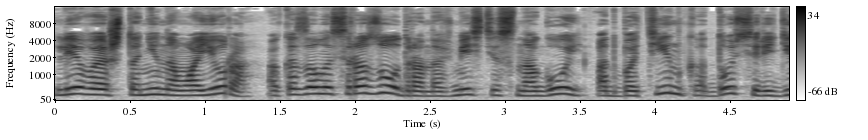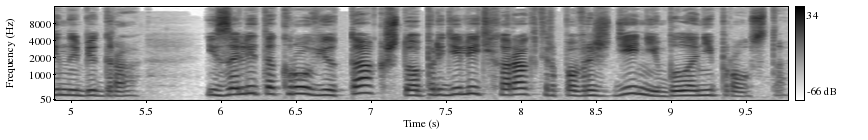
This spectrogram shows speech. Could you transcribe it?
Левая штанина майора оказалась разодрана вместе с ногой от ботинка до середины бедра и залита кровью так, что определить характер повреждений было непросто.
